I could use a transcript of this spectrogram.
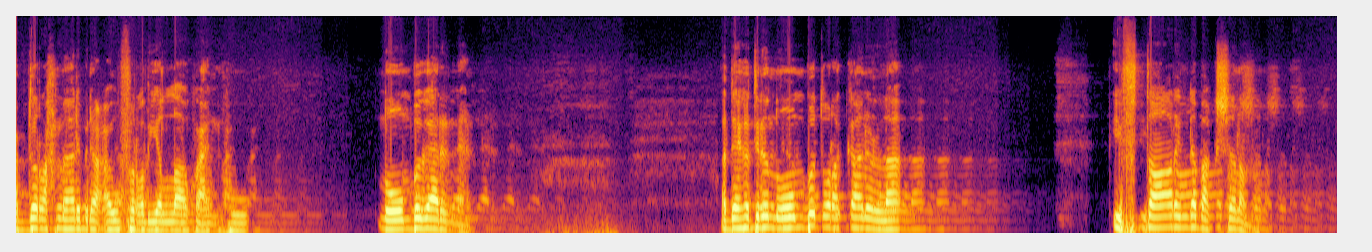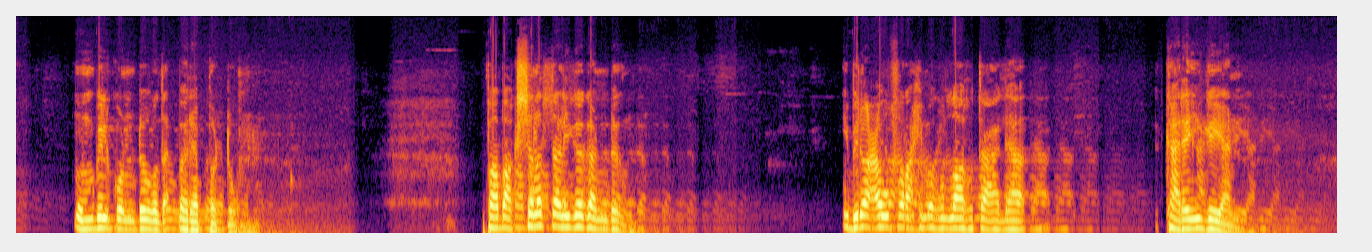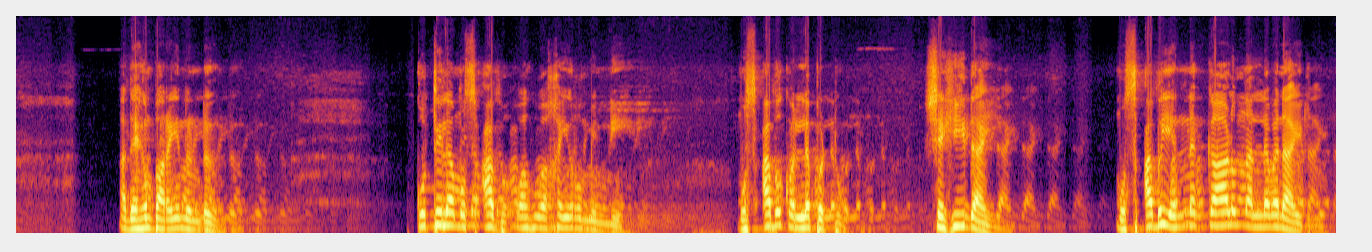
Abdulrahman bin ഔഫ് റളിയല്ലാഹു അൻഹു നോമ്പുകാരനാണ്. അദ്ദേഹത്തിന് നോമ്പ് തുറക്കാനുള്ള ഇഫ്താറിന്റെ ഭക്ഷണം മുമ്പിൽ കൊണ്ടുവരപ്പെട്ടു അപ്പൊ ആ ഭക്ഷണത്തളിക കണ്ട് ഇബിനു ഔഫ് റഹിമഹുല്ലാഹു താല കരയുകയാണ്. അദ്ദേഹം പറയുന്നുണ്ട് കുത്തില മുസ്അബ് വഹുവ ഖൈറു മിന്നി. മുസ്അബ് കൊല്ലപ്പെട്ടു. ഷഹീദായി. മുസ്അബ് എന്നെക്കാളും നല്ലവനായിരുന്നു.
